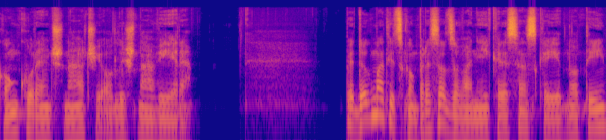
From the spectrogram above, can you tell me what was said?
konkurenčná či odlišná viera. Pri dogmatickom presadzovaní kresťanskej jednoty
